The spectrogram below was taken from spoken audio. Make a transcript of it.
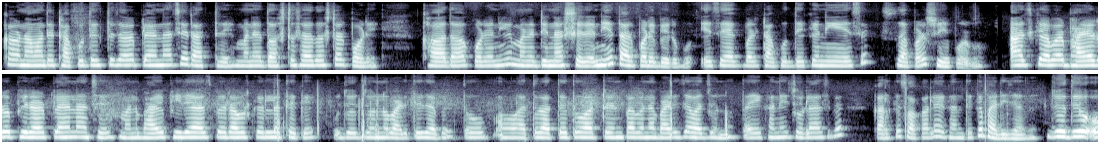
কারণ আমাদের ঠাকুর দেখতে যাওয়ার প্ল্যান আছে রাত্রে মানে দশটা সাড়ে দশটার পরে। খাওয়া দাওয়া করে নিয়ে মানে ডিনার সেরে নিয়ে তারপরে বেরোবো। এসে একবার ঠাকুর দেখে নিয়ে এসে তারপরে শুয়ে পড়ব। আজকে আবার ভাইয়েরও ফেরার প্ল্যান আছে মানে ভাই ফিরে আসবে রাউরকেল্লা থেকে, পুজোর জন্য বাড়িতে যাবে। তো এত রাতে তো আর ট্রেন পাবে না বাড়ি যাওয়ার জন্য, তাই এখানেই চলে আসবে। কালকে সকালে এখান থেকে বাড়ি যাবে। যদিও ও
